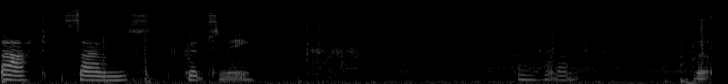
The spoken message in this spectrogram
That sounds good to me. Oh, hold on. Look.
